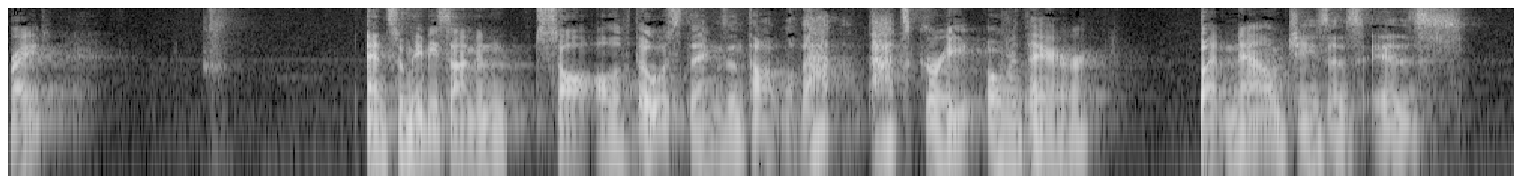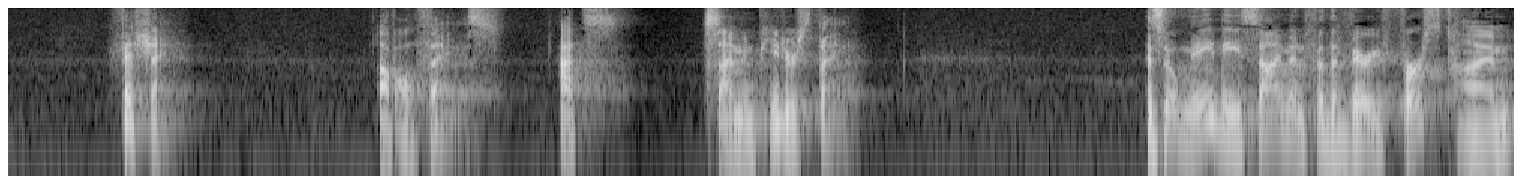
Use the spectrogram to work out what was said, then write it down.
right? And so maybe Simon saw all of those things and thought, well, that, that's great over there. But now Jesus is fishing, of all things. That's Simon Peter's thing. And so maybe Simon, for the very first time,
